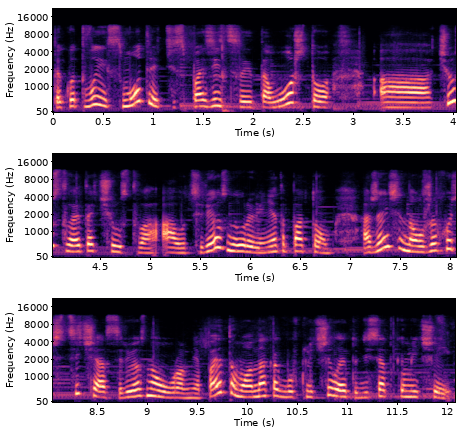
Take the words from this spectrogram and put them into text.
Так вот вы смотрите с позиции того, что э, чувство это чувство, а вот серьезный уровень это потом. А женщина уже хочет сейчас серьезного уровня, поэтому она как бы включила эту десятку мечей.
